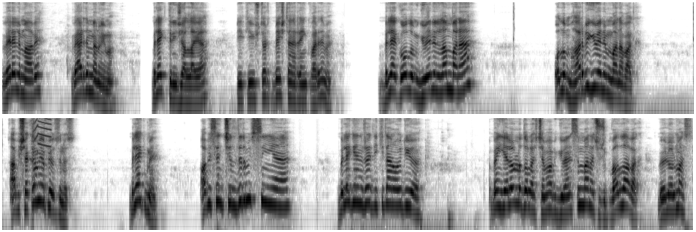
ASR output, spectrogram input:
Verelim abi. Verdim ben oyumu. Black'tir inşallah ya. 1, 2, 3, 4, 5 tane renk var değil mi? Black oğlum güvenin lan bana. Oğlum harbi güvenin bana bak. Abi şaka mı yapıyorsunuz? Black mi? Abi sen çıldırmışsın ya. Black and Red iki tane oy diyor. Ben Yellow'la dolaşacağım abi güvensin bana çocuk. Vallahi bak böyle olmaz.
